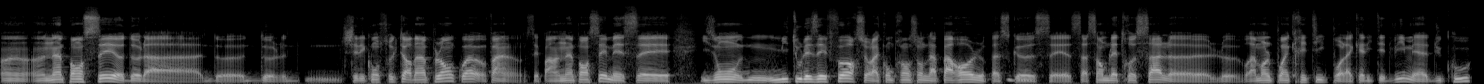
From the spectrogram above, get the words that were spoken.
un, un impensé de la, de, de- chez les constructeurs d'implants, quoi. Enfin, c'est pas un impensé, mais c'est ils ont mis tous les efforts sur la compréhension de la parole parce que c'est ça semble être ça le, le- vraiment le point critique pour la qualité de vie, mais euh, du coup,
